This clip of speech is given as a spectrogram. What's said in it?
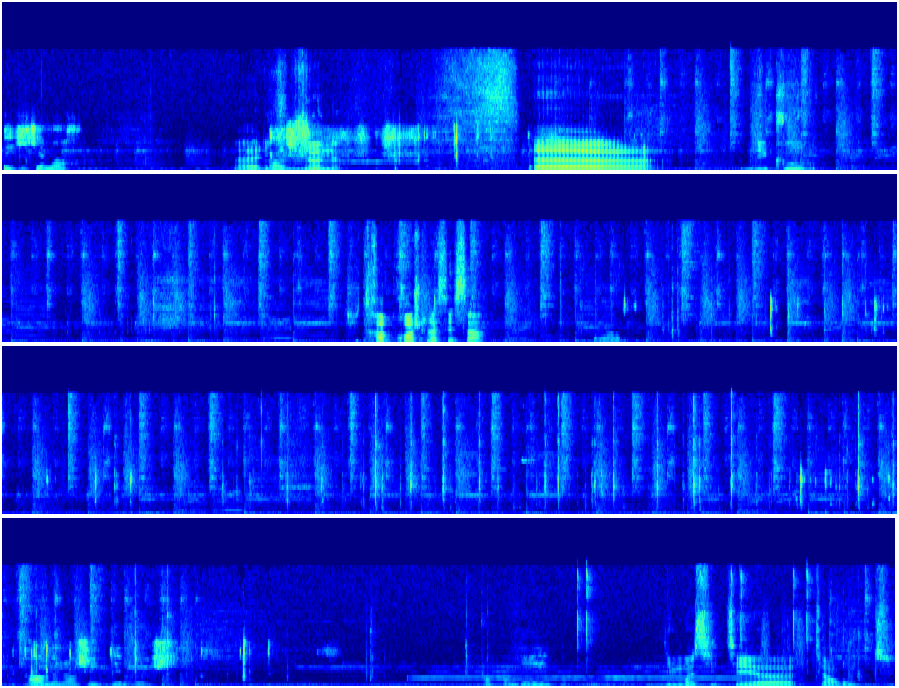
C'est qui qui est mort? Euh, l'équipe Oh, jaune. Euh, du coup, tu te rapproches là, c'est ça? Oh. Oh, maintenant j'ai eu des vaches. Dis-moi si t'es euh, t'es en route.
